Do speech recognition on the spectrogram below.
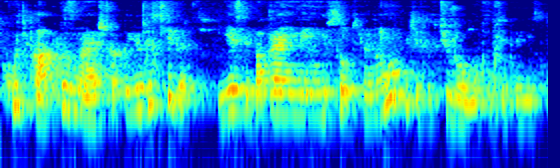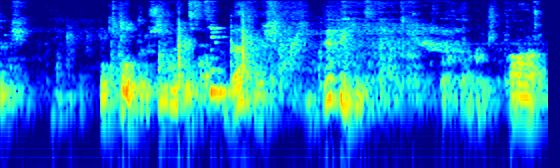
хоть как-то знаешь, как ее достигать. Если, по крайней мере, не в собственном опыте, то в чужом опыте это есть точно. Ну кто-то же ее достиг, да, значит, это есть. А,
